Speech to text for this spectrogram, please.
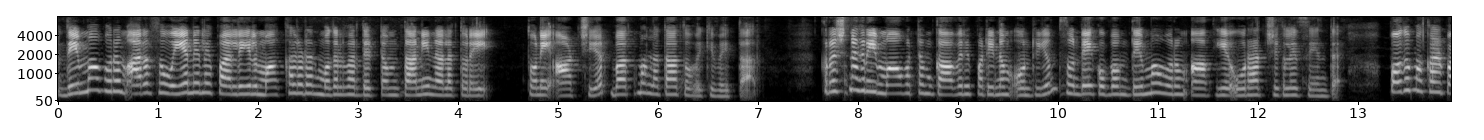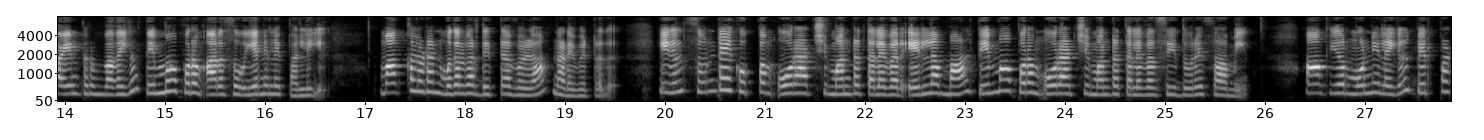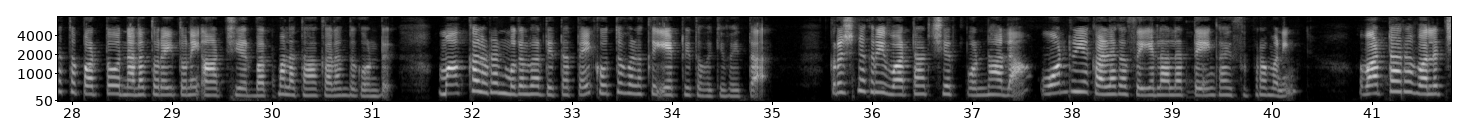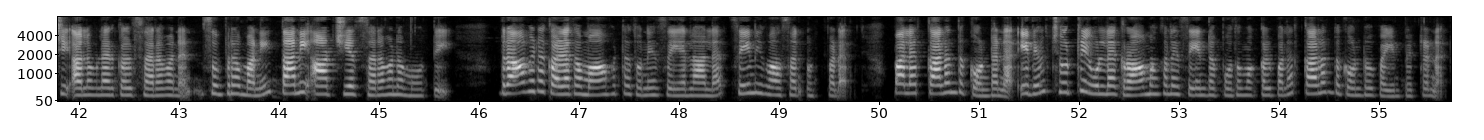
திம்மாபுரம் அரசு உயர்நிலைப் பள்ளியில் மக்களுடன் முதல்வர் திட்டம் தனி நலத்துறை துணை ஆட்சியர் பத்மலதா துவக்கி வைத்தார். கிருஷ்ணகிரி மாவட்டம் காவிரிப்பட்டினம் ஒன்றியம் சுண்டேகுப்பம் திம்மாபுரம் ஆகிய ஊராட்சிகளைச் சேர்ந்த பொதுமக்கள் பயன்பெறும் வகையில் திம்மாபுரம் அரசு உயர்நிலைப் பள்ளியில் மக்களுடன் முதல்வர் திட்ட விழா நடைபெற்றது. இதில் சுண்டேகுப்பம் ஊராட்சி மன்ற தலைவர் எல்லம்மாள் திம்மாபுரம் ஊராட்சி மன்ற தலைவர் சி. துரைசாமி ஆகியோர் முன்னிலையில் பிற்படுத்தப்பட்டோர் நலத்துறை துணை ஆட்சியர் பத்மலதா கலந்து கொண்டு மக்களுடன் முதல்வர் திட்டத்தை குத்துவிளக்கு ஏற்றி துவக்கி வைத்தார். கிருஷ்ணகிரி வட்டாட்சியர் பொன்னாலா ஒன்றிய கழக செயலாளர் தேங்காய் சுப்பிரமணி வட்டார வளர்ச்சி அலுவலர்கள் சரவணன் சுப்பிரமணி தனி ஆட்சியர் சரவணமூர்த்தி திராவிட கழக மாவட்ட துணை செயலாளர் சீனிவாசன் உட்பட பலர் கலந்து கொண்டனர். இதில் சுற்றியுள்ள கிராமங்களை சேர்ந்த பொதுமக்கள் பலர் கலந்து கொண்டு பயன்பெற்றனர்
